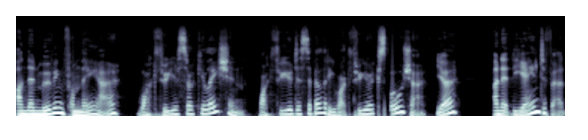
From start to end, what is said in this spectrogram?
And then moving from there, walk through your circulation, walk through your disability, walk through your exposure, yeah? And at the end of it,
